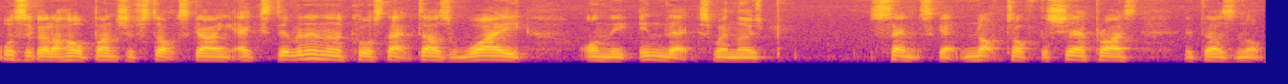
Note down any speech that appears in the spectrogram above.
Also got a whole bunch of stocks going ex dividend, and of course that does weigh on the index when those cents get knocked off the share price, it does knock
